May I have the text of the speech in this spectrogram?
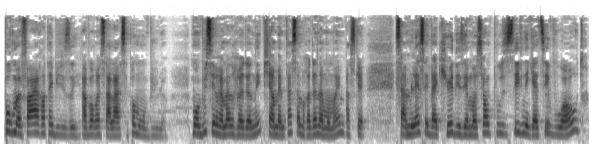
pour me faire rentabiliser, avoir un salaire. C'est pas mon but, là. Mon but, c'est vraiment de redonner, puis en même temps, ça me redonne à moi-même parce que ça me laisse évacuer des émotions positives, négatives ou autres,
